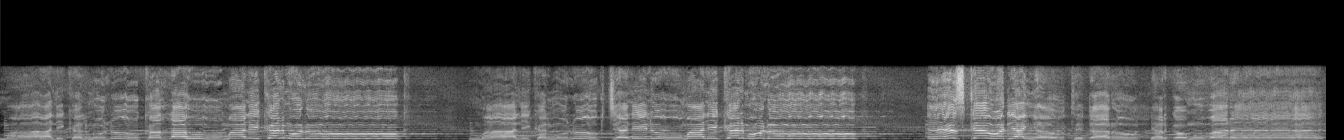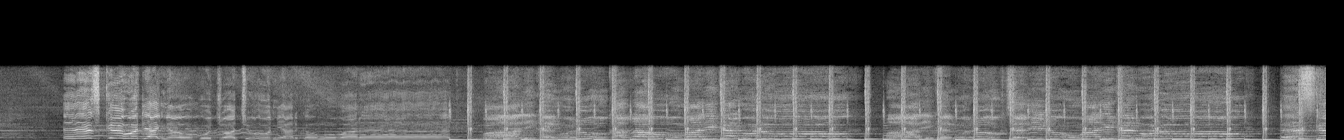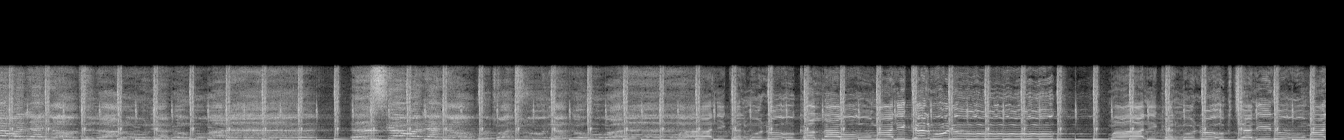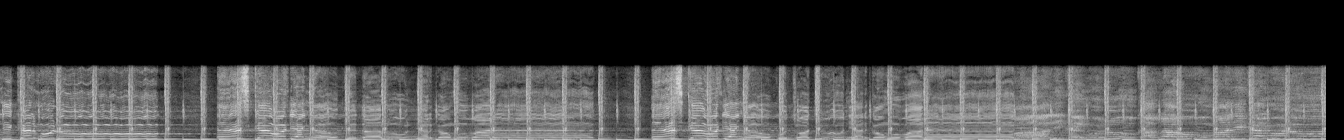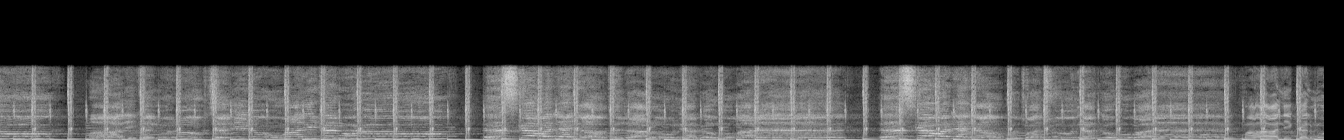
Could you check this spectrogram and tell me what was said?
ማሊከል ሙሉክ አላሁ ማሊከል ሙሉክ ማሊከል ሙሉክ ጀሊሉ ማሊከል ሙሉክ እስከ ወዲያኛው ትዳሩን ያርገው ሙባረክ እስከ ወዲያኛው ጎጇችሁን ያርገው ሙባረክ ملك الملوك. ذلك الم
